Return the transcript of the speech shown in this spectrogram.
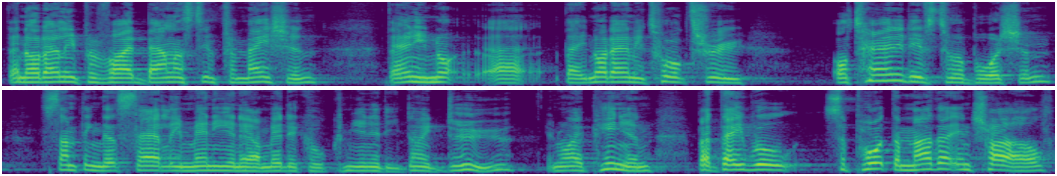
They not only provide balanced information, they, not, uh, they not only talk through alternatives to abortion, something that sadly many in our medical community don't do, in my opinion, but they will support the mother and child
